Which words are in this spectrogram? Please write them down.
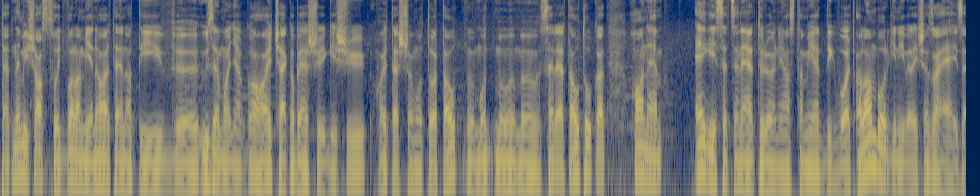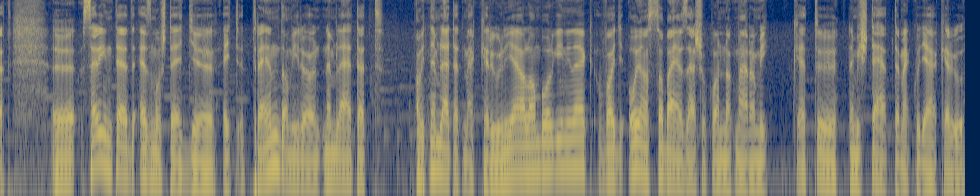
Tehát nem is az, hogy valamilyen alternatív üzemanyaggal hajtsák a belső égésű hajtással motort, aut, mo, mo, mo, szerelt autókat, hanem egész egyszerűen eltörölni azt, ami eddig volt. A Lamborghinivel is ez a helyzet. Szerinted ez most egy, egy trend, amiről nem lehetett amit nem lehetett megkerülnie a Lamborghininek, vagy olyan szabályozások vannak már, amiket nem is tehette meg, hogy elkerül?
